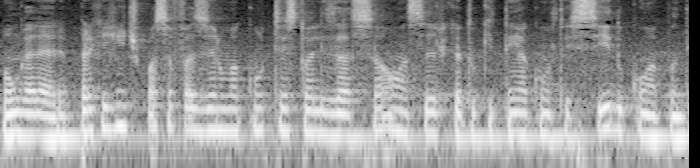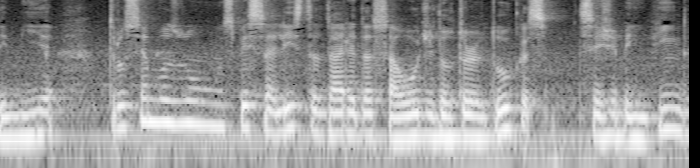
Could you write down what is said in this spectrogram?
Bom, galera, para que a gente possa fazer uma contextualização acerca do que tem acontecido com a pandemia, trouxemos um especialista da área da saúde, Dr. Lucas. Seja bem-vindo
